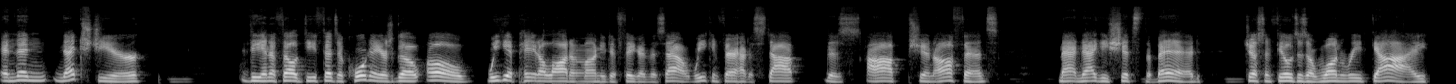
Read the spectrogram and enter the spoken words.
And then next year, the NFL defensive coordinators go, oh, we get paid a lot of money to figure this out. We can figure out how to stop this option offense. Matt Nagy shits the bed. Justin Fields is a one read guy.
